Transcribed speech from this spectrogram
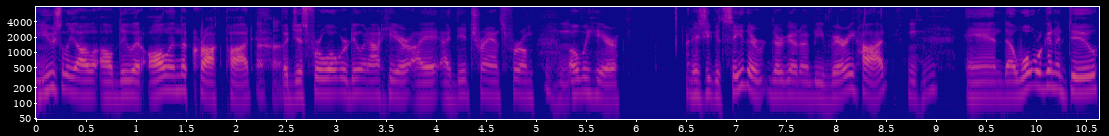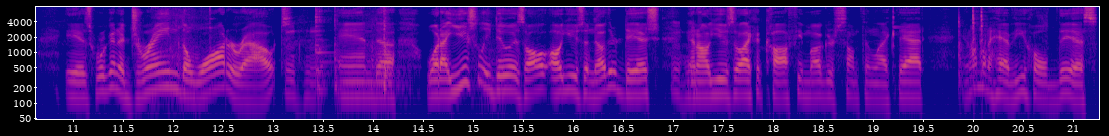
Usually I'll, I'll do it all in the crock pot, Uh-huh. but just for what we're doing out here, I, I did transfer them Mm-hmm. over here. And as you can see, they're, they're going to be very hot. Mm-hmm. And uh, what we're going to do is we're going to drain the water out. Mm-hmm. And uh, what I usually do is I'll, I'll use another dish Mm-hmm. and I'll use like a coffee mug or something like that. And I'm going to have you hold this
